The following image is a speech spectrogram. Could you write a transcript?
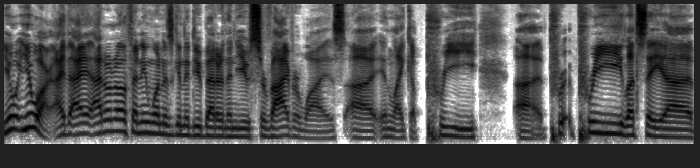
You you are. I I, I don't know if anyone is going to do better than you Survivor wise uh, in like a pre uh, pre, pre let's say uh,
